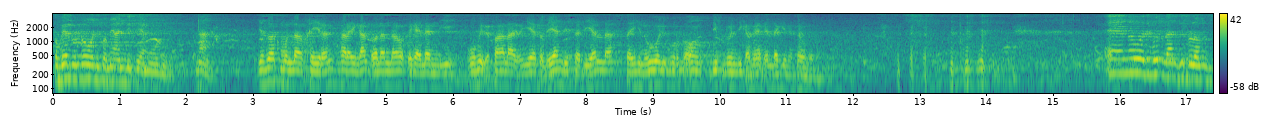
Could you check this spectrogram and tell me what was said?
Ko belɗum ɗo woni komi andite e muɗum nam jasakumullahu heyran haray ngal ɗo lanndanoɓe kay lanndi wohoyɓe faalayo yeetoɓe yandi sabi yalla. So tawi hino wooli ɓurɗo on diplôme ji ka meɗen lagina tawde ɗo eyi eh, no woodi ɓurɗan diplôme. Ji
